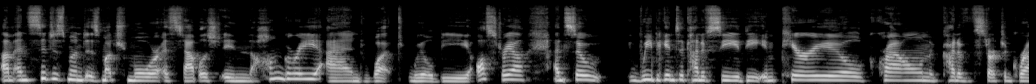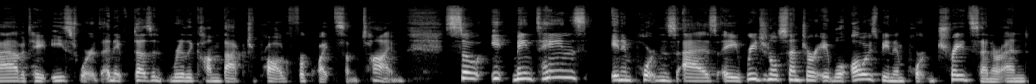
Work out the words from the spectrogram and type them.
Um, and Sigismund is much more established in Hungary and what will be Austria. And so we begin to kind of see the imperial crown kind of start to gravitate eastwards, and it doesn't really come back to Prague for quite some time. So it maintains in importance as a regional center. It will always be an important trade center. And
